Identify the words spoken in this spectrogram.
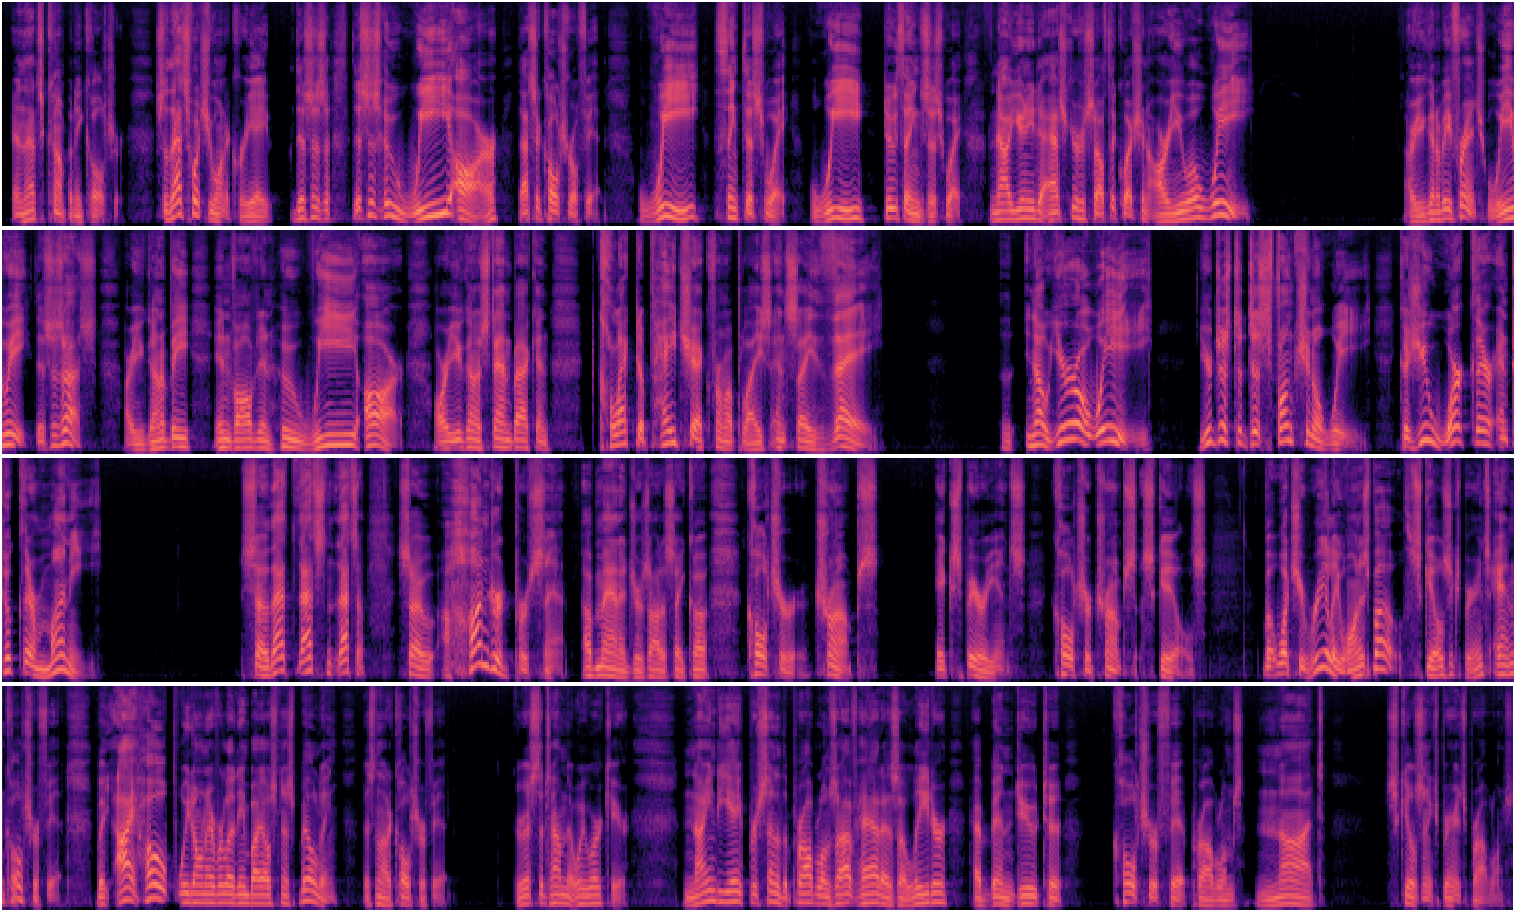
And that's company culture. So that's what you want to create. This is a, this is who we are. That's a cultural fit. We think this way. We do things this way. Now you need to ask yourself the question Are you a we? Are you going to be French? We, we. This is us. Are you going to be involved in who we are? Or are you going to stand back and collect a paycheck from a place and say they? No, you're a we. You're just a dysfunctional we because you work there and took their money. So that that's that's a so hundred percent of managers ought to say culture trumps experience, culture trumps skills. But what you really want is both skills, experience, and culture fit. But I hope we don't ever let anybody else in this building that's not a culture fit. The rest of the time that we work here, 98% of the problems I've had as a leader have been due to culture fit problems, not skills and experience problems.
